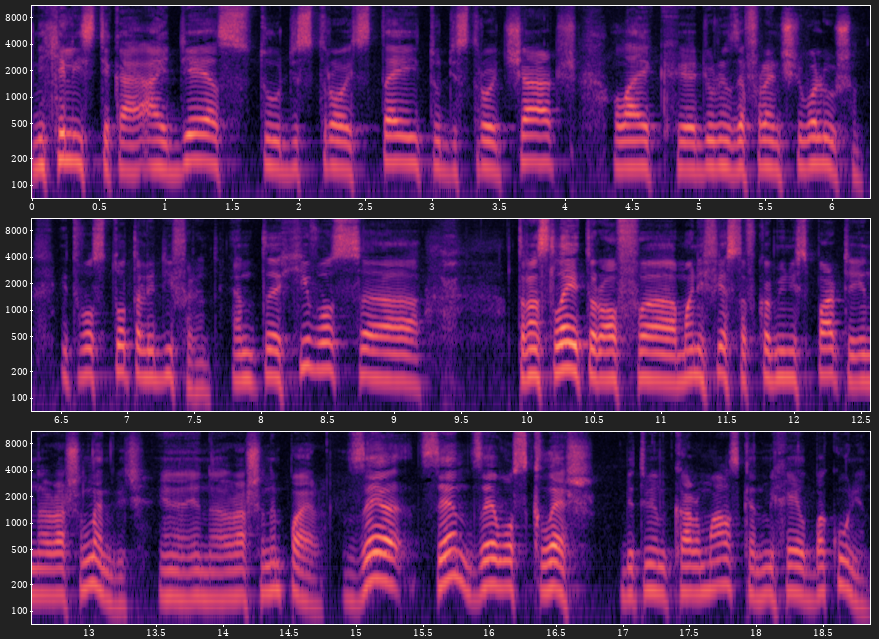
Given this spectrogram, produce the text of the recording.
nihilistic ideas to destroy state, to destroy church, like uh, during the French Revolution. It was totally different. And uh, he was uh, translator of uh, Manifesto of Communist Party in Russian language, in, in Russian Empire. There, then there was clash between Karl Marx and Mikhail Bakunin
